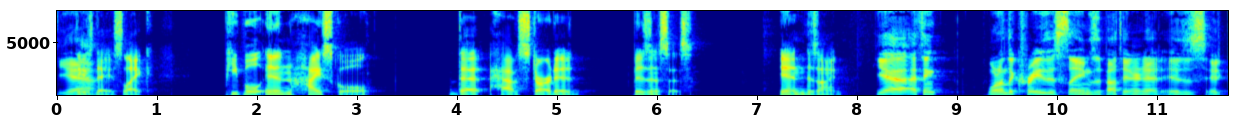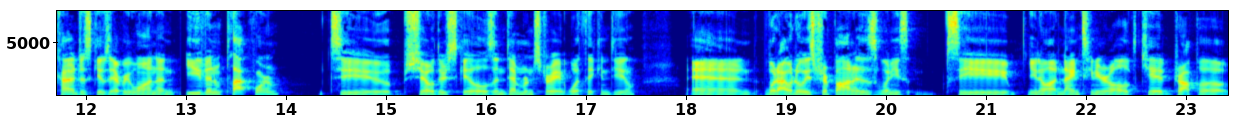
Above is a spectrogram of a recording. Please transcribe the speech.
Yeah. these days, like people in high school that have started businesses in design. Yeah, I think one of the craziest things about the internet is it kind of just gives everyone an even platform to show their skills and demonstrate what they can do. And what I would always trip on is when you see, you know, a 19 year old kid drop a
